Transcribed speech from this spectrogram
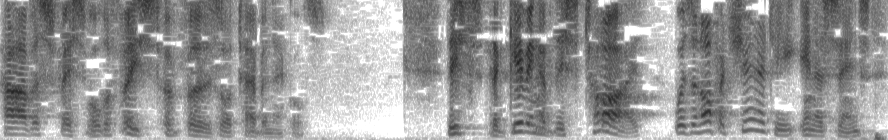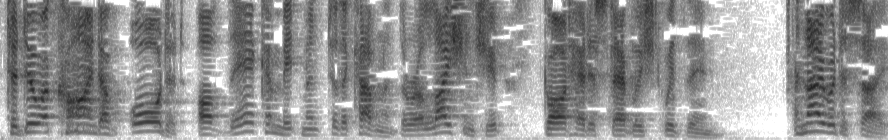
harvest festival, the Feast of Booths or Tabernacles. This, the giving of this tithe was an opportunity, in a sense, to do a kind of audit of their commitment to the covenant, the relationship God had established with them. And they were to say,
